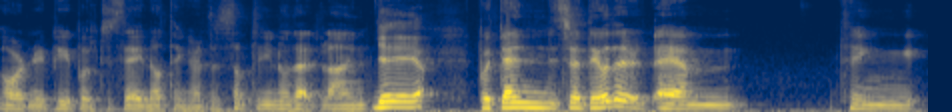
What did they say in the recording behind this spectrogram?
ordinary people to say nothing, or there's something you know that line. yeah, yeah, yeah. But then, so the other um, thing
